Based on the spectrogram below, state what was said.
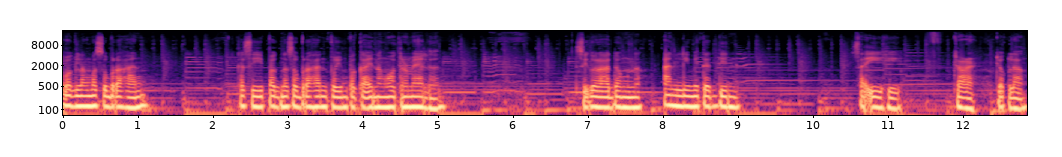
Huwag lang masobrahan. Kasi pag nasobrahan po yung pagkain ng watermelon, siguradong unlimited din sa ihi. Char, joke lang.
